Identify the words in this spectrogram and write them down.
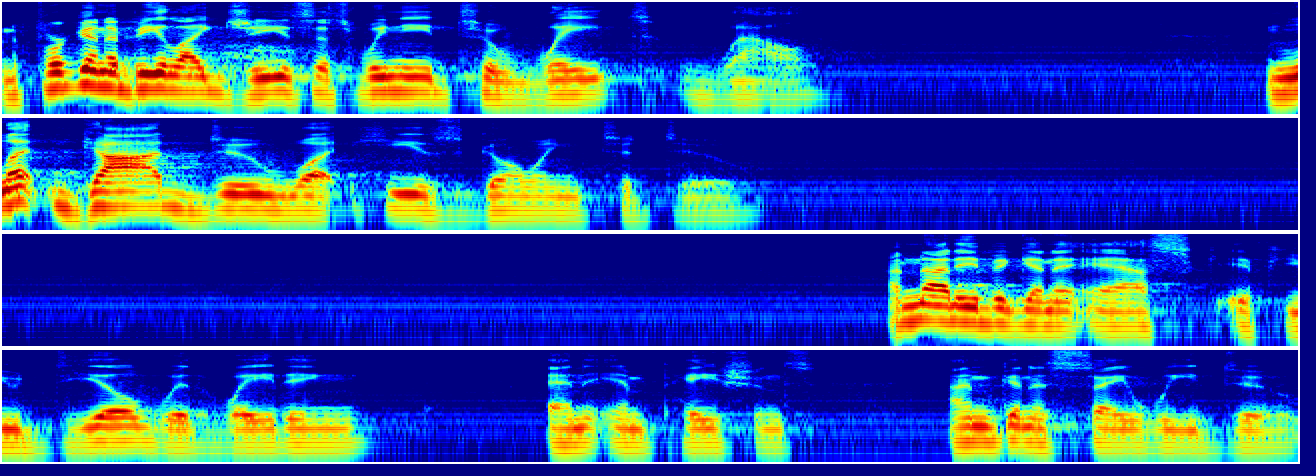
And if we're going to be like Jesus, we need to wait well. And let God do what He's going to do. I'm not even going to ask if you deal with waiting and impatience. I'm going to say we do.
